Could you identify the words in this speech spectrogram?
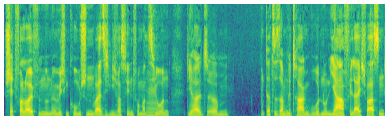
Chatverläufen und irgendwelchen komischen, weiß ich nicht was für Informationen, die halt ähm, da zusammengetragen wurden. Und ja, vielleicht war es ein,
